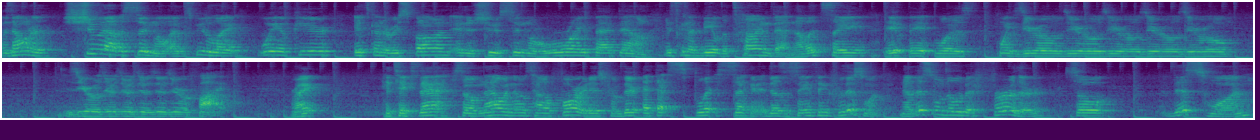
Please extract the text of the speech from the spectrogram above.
is I want to shoot out a signal at the speed of light way up here. It's going to respond and then shoot a signal right back down. It's going to be able to time that. Now let's say it, it was 0.00000 0.00005, right? It takes that, so now it knows how far it is from there at that split second. It does the same thing for this one. Now this one's a little bit further, so this one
